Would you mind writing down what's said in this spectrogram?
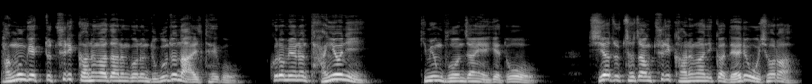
방문객도 출입 가능하다는 거는 누구든 알 테고 그러면은 당연히 김용 부원장에게도 지하 주차장 출입 가능하니까 내려오셔라.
